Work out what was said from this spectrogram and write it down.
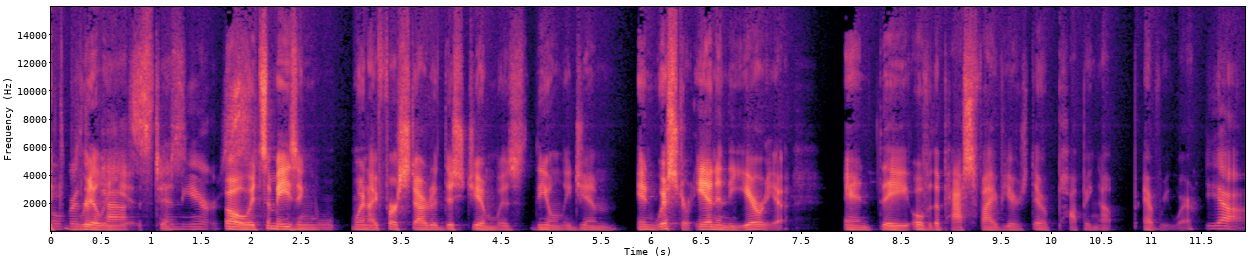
It really is. Ten years. Oh, it's amazing. When I first started, this gym was the only gym in Worcester and in the area. And they, over the past five years, they're popping up everywhere. Yeah.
